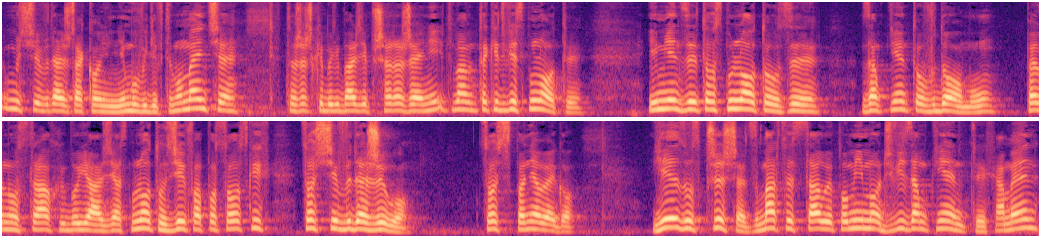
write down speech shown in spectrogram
Mi się wydaje, że tak oni nie mówili w tym momencie. Troszeczkę byli bardziej przerażeni. I tu mamy takie dwie wspólnoty. I między tą wspólnotą z zamkniętą w domu, pełną strachu i bojaźni, a wspólnotą z dziejów apostolskich coś się wydarzyło. coś wspaniałego. Jezus przyszedł, zmartwychwstały pomimo drzwi zamkniętych. Amen?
